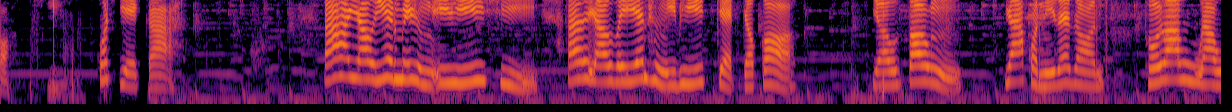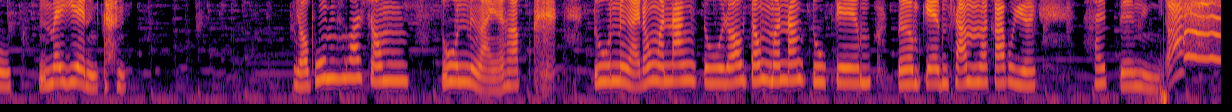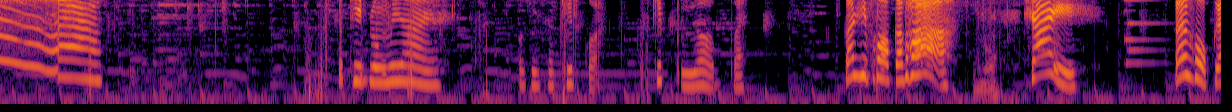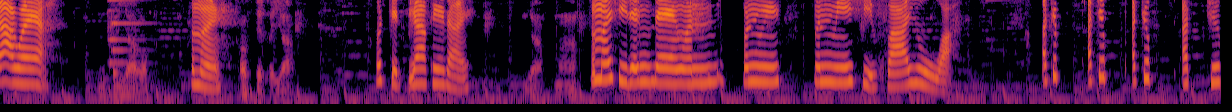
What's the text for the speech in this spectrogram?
อืมโคตรเยกอะถ้าเราเล่นไม่ถึง EP สี่ถ้าเราไปเล่นถึง EP เจ็ดแล้วก็เราต้อง ยากกว่านี้แน่นอน เพราะว่าเราไม่เย็นกัน เดี๋ยวพุ่มผู้ชมตูเหนื่อยนะครับ ตูเหนื่อยต้องมานั่งตูแล้วต้องมานั่งตูเกม เติมเกมช้ำนะครับเลยให้เป็นอย่างนี้อ้าสคริปลงไม่ได้ โอเคสคริปก่อนสคริปอีกรอบไป ก็สิบหกกับพ่อ เนาะใช่ก็หกยากเลยอะไม่ค่อยยากหรอกทำไมเขาเจ็ดแต่ยากก็เจ็ดยากแค่ไหนยากนะทำไมสีแดงๆมันมันมีมันมีสีฟ้าอยู่อะอาจจะอาจจะอาจจะอาจจะ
